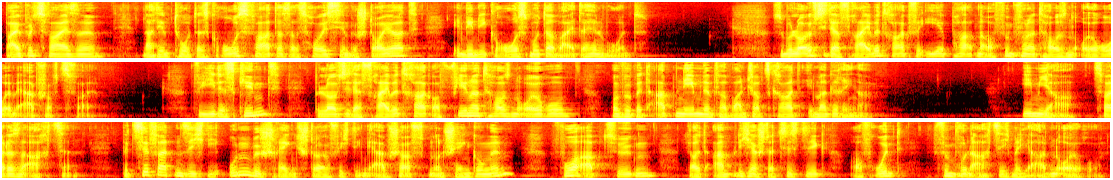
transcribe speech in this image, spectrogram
Beispielsweise nach dem Tod des Großvaters das Häuschen besteuert, in dem die Großmutter weiterhin wohnt. So beläuft sich der Freibetrag für Ehepartner auf 500.000 Euro im Erbschaftsfall. Für jedes Kind beläuft sich der Freibetrag auf 400.000 Euro und wird mit abnehmendem Verwandtschaftsgrad immer geringer. Im Jahr 2018 bezifferten sich die unbeschränkt steuerpflichtigen Erbschaften und Schenkungen vor Abzügen laut amtlicher Statistik auf rund 85 Milliarden Euro.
